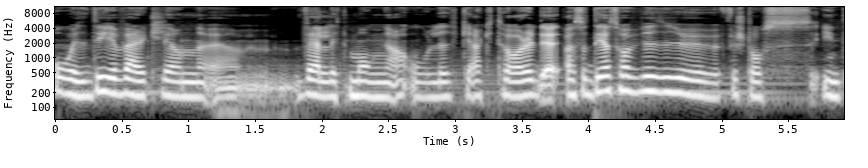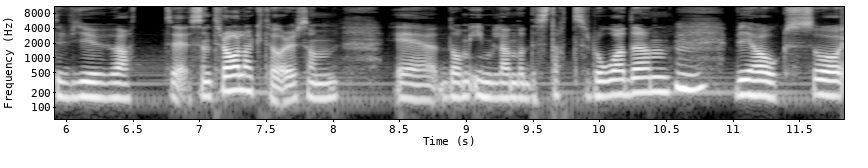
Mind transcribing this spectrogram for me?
Oj, det är verkligen eh, väldigt många olika aktörer. Alltså dels har vi ju förstås intervjuat eh, centrala aktörer som eh, de inblandade statsråden. Mm. Vi har också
